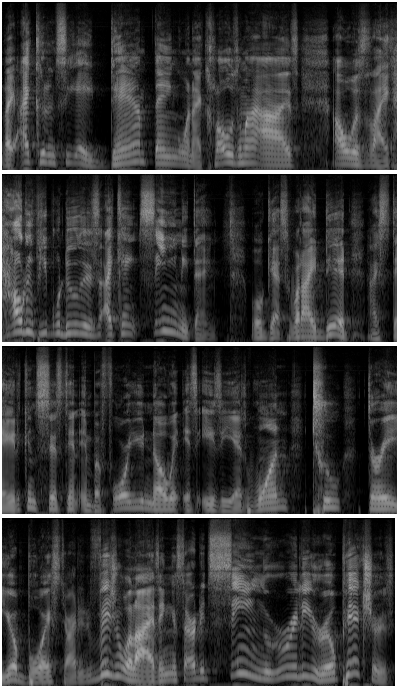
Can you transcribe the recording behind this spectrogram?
Like I couldn't see a damn thing when I closed my eyes. I was like, how do people do this? I can't see anything. Well, guess what I did? I stayed consistent, and before you know it, it's easy as one, two, three. Your boy started visualizing and started seeing really real pictures.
